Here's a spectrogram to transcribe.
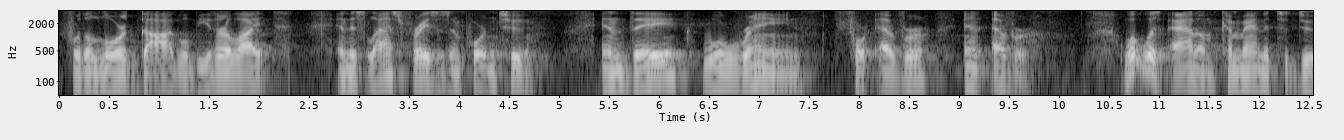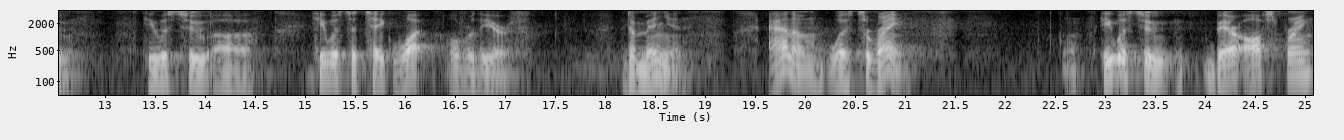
for the lord god will be their light. And this last phrase is important too. And they will reign forever and ever. What was adam commanded to do? He was to uh, he was to take what over the earth? Dominion. Adam was to reign. He was to bear offspring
